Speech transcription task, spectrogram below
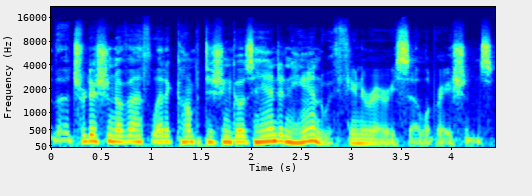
The tradition of athletic competition goes hand in hand with funerary celebrations.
